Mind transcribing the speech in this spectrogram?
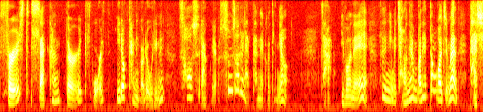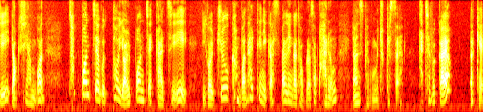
first, second, third, fourth 이렇게 하는 거를 우리는 서수라고 해요. 순서를 나타내거든요. 자, 이번에 선생님이 전에 한번 했던 거지만 다시 역시 한번 첫 번째부터 열 번째까지 이걸 쭉 한번 할 테니까 스펠링과 더불어서 발음 연습해 보면 좋겠어요. 같이 해볼까요? 오케이.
